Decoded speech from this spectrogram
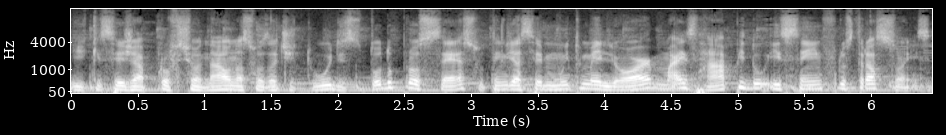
e que seja profissional nas suas atitudes, todo o processo tende a ser muito melhor, mais rápido e sem frustrações.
